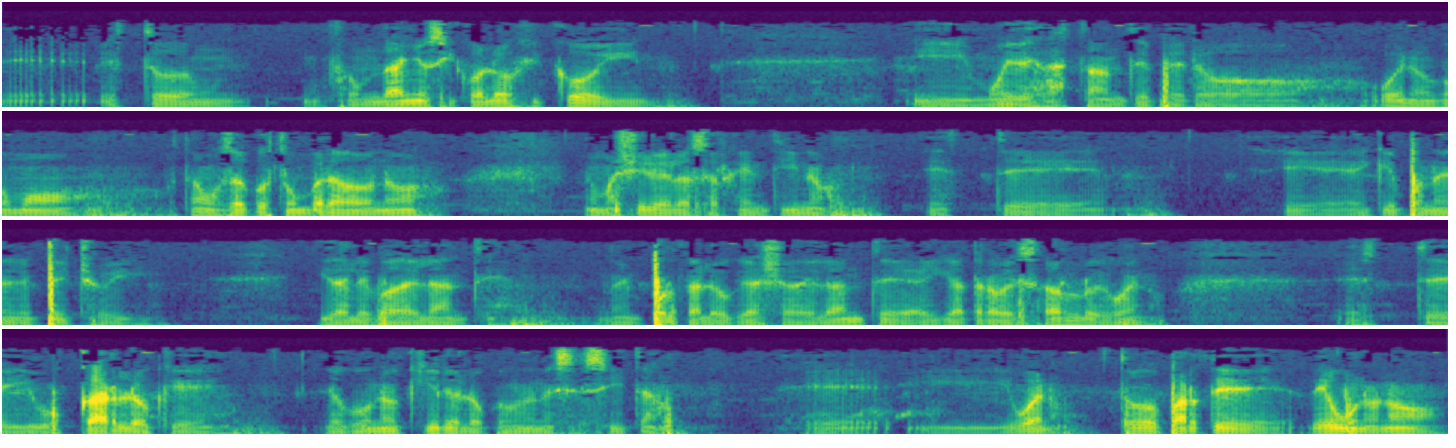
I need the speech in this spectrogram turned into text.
Eh, esto fue un daño psicológico y, y muy desgastante, pero bueno, como estamos acostumbrados, ¿no? La mayoría de los argentinos, este, eh, hay que poner el pecho y, y darle para adelante. No importa lo que haya adelante, hay que atravesarlo y bueno, este, y buscar lo que, lo que uno quiere, lo que uno necesita. Eh, y bueno, todo parte de, uno, ¿no?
